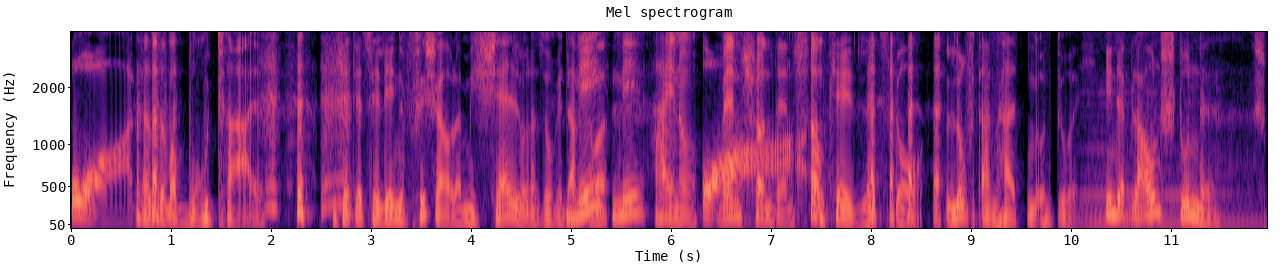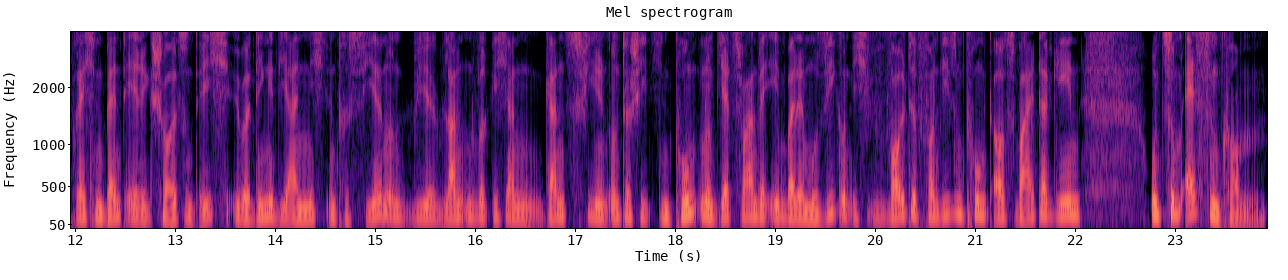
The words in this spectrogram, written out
Oh, das ist aber brutal. Ich hätte jetzt Helene Fischer oder Michelle oder so gedacht. Nee, aber nee, Heino. Oh, Wenn schon, denn schon. Okay, let's go. Luft anhalten und durch. In der blauen Stunde sprechen Bent Erik Scholz und ich über Dinge, die einen nicht interessieren und wir landen wirklich an ganz vielen unterschiedlichen Punkten und jetzt waren wir eben bei der Musik und ich wollte von diesem Punkt aus weitergehen und zum Essen kommen.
